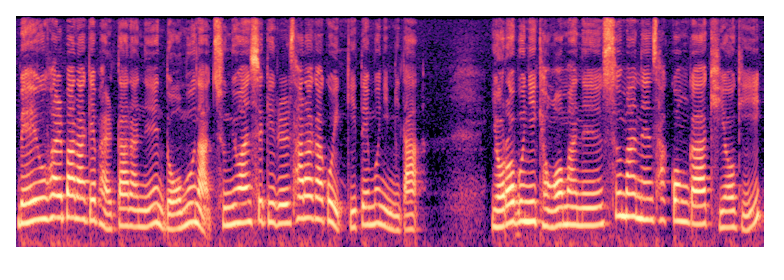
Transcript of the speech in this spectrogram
매우 활발하게 발달하는 너무나 중요한 시기를 살아가고 있기 때문입니다. 여러분이 경험하는 수많은 사건과 기억이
